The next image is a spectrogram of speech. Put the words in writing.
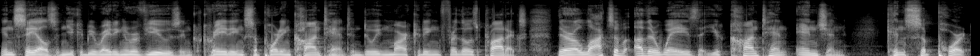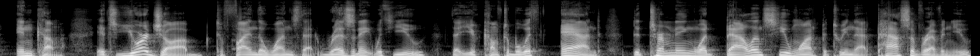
in sales and you could be writing reviews and creating supporting content and doing marketing for those products there are lots of other ways that your content engine can support income. It's your job to find the ones that resonate with you, that you're comfortable with, and determining what balance you want between that passive revenue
